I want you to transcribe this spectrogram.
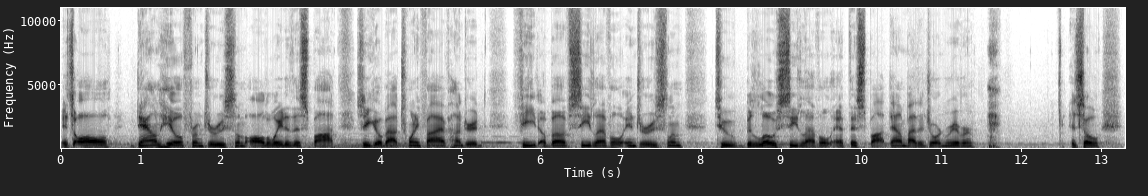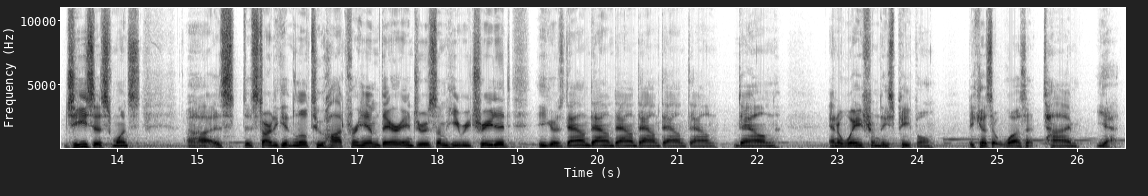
It's all downhill from Jerusalem all the way to this spot. So you go about 2,500 feet above sea level in Jerusalem to below sea level at this spot down by the Jordan River. And so Jesus, once uh, it started getting a little too hot for him there in Jerusalem, he retreated. He goes down, down, down, down, down, down, down, and away from these people because it wasn't time yet.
